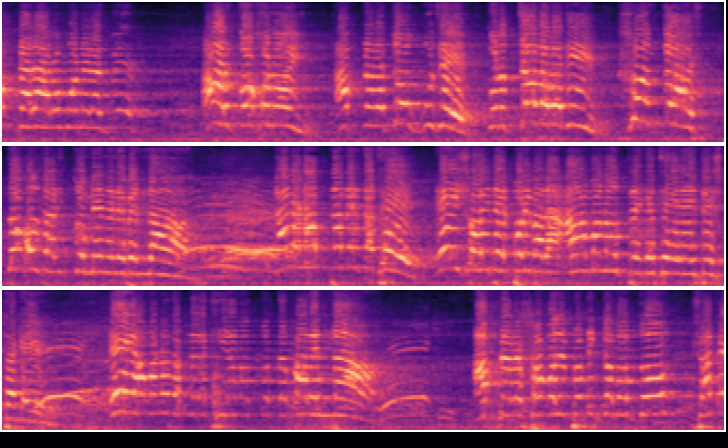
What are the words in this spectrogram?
আপনারা আরও মনে রাখবেন আর কখনোই আপনারা চোখ বুঝে কোন চাঁদাবাজি সন্ত্রাস দখলদারিত্ব মেনে নেবেন না কারণ আপনাদের কাছে এই শহীদের পরিবার আমানত রেখেছে এই দেশটাকে। এই আমানত আপনারা খিয়ানত করতে পারেন না। আপনারা সকলে প্রতিজ্ঞাবদ্ধ, সাথে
